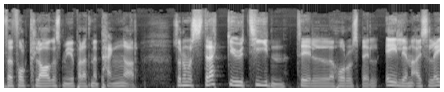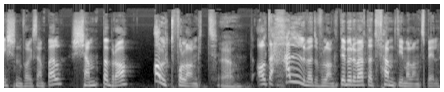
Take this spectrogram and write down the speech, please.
for folk klager så mye på dette med penger. Så du må strekke ut tiden til horrorspill. Alien Isolation, for eksempel. Kjempebra. Altfor langt. Ja. Alt er helvete for langt. Det burde vært et fem timer langt spill.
